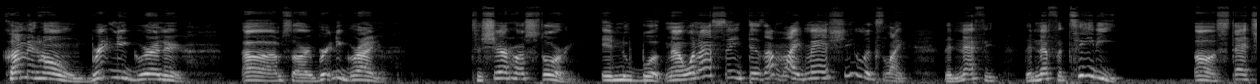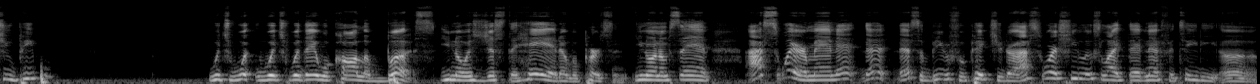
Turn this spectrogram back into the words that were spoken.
Coming home. Brittney Griner uh, I'm sorry, Brittany Griner, to share her story in new book. Now, when I seen this, I'm like, man, she looks like the Nefi, the Nefertiti uh, statue people, which which what they would call a bust. You know, it's just the head of a person. You know what I'm saying? I swear, man, that that that's a beautiful picture, though. I swear she looks like that Nefertiti uh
